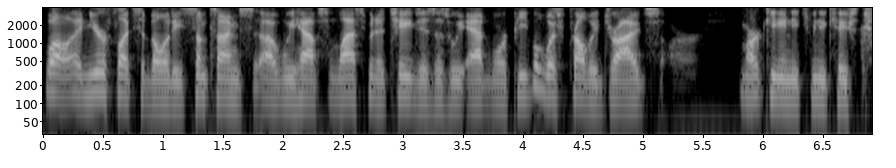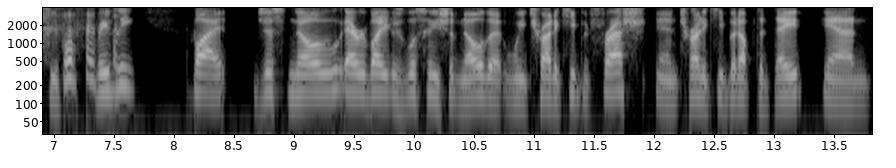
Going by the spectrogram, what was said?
Well, and your flexibility. Sometimes uh, we have some last minute changes as we add more people, which probably drives our marketing and communications people crazy. but just know everybody who's listening should know that we try to keep it fresh and try to keep it up to date. And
